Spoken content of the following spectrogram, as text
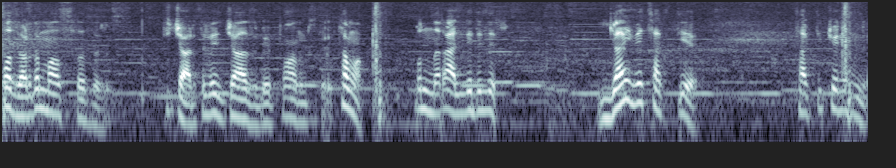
pazarda mal satarız. Ticareti ve cazibe puanımız gelir. Tamam. Bunlar halledilir. Yay ve taktiğe. Taktik önemli.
